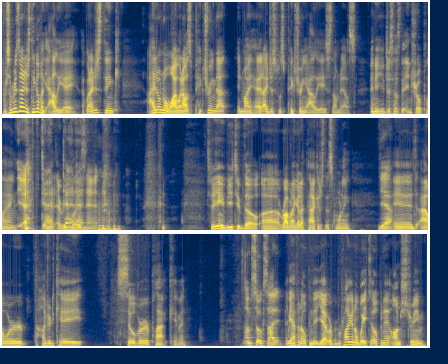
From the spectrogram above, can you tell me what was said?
For some reason, I just think of like Ali A. Like when I just think, I don't know why, when I was picturing that in my head, I just was picturing Ali A's thumbnails. And he just has the intro playing. Yeah. At every place. Speaking of YouTube, though, uh, Rob and I got a package this morning, yeah. and our 100k silver plaque came in. I'm so excited. We haven't opened it yet. We're, we're probably gonna wait to open it on stream.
